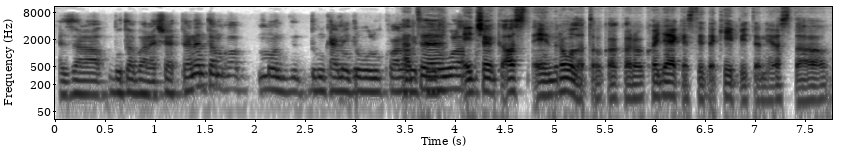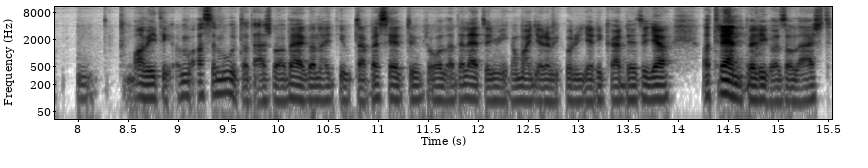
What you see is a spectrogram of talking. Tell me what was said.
ezzel a buta balesettel. Nem tudom, mondunk el még róluk valamit? Hát, róla? Én csak azt, én rólatok akarok, hogy elkezdtétek építeni azt a amit azt hiszem múlt adásban a belga nagy után beszéltünk róla, de lehet, hogy még a magyar, amikor ugye Ricardo, ugye a, a trendből igazolást,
